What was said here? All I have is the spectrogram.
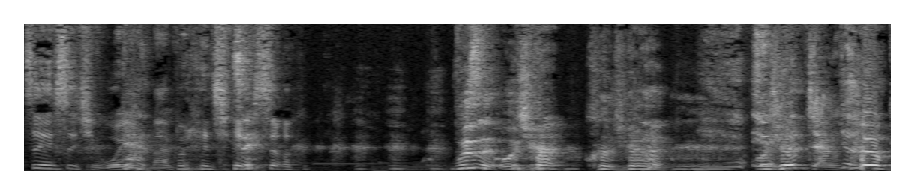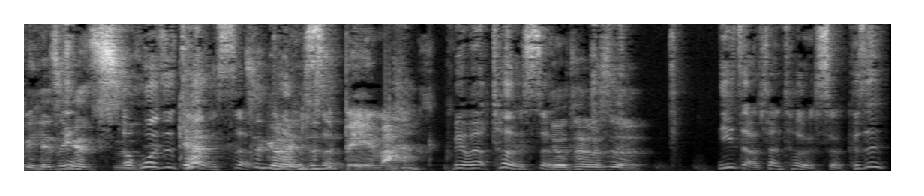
这件事情我也蛮不能接受。不是，我觉得，我觉得，我觉得讲特别这个词，或是特色，这个人就是别吧？没有没有特色，有特色。你长得算特色，可是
